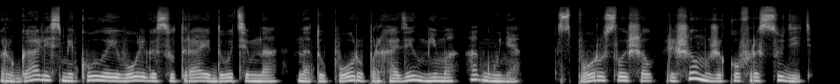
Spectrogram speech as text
Ругались Микула и Вольга с утра и до темна, на ту пору проходил мимо огуня. Спор услышал, решил мужиков рассудить.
